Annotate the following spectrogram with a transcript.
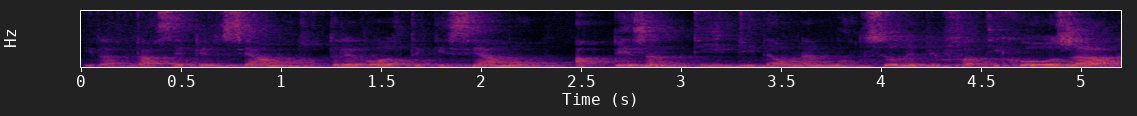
In realtà se pensiamo tutte le volte che siamo appesantiti da un'emozione più faticosa,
